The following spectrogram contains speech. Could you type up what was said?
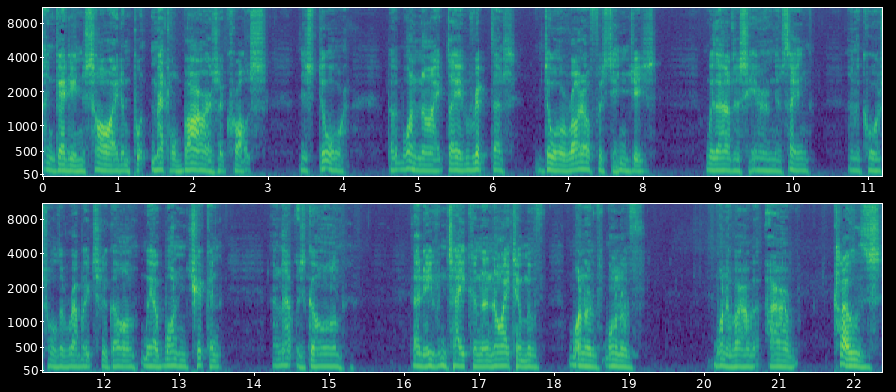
and get inside and put metal bars across this door. But one night they ripped that door right off its hinges without us hearing a thing. And of course, all the rabbits were gone. We had one chicken, and that was gone. They'd even taken an item of one of one of one of our our clothes,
